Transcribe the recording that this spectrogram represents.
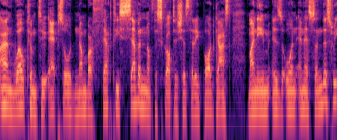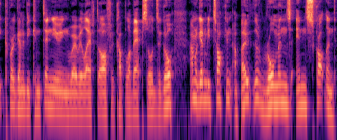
and welcome to episode number 37 of the Scottish History Podcast. My name is Owen Innes and this week we're going to be continuing where we left off a couple of episodes ago and we're going to be talking about the Romans in Scotland.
